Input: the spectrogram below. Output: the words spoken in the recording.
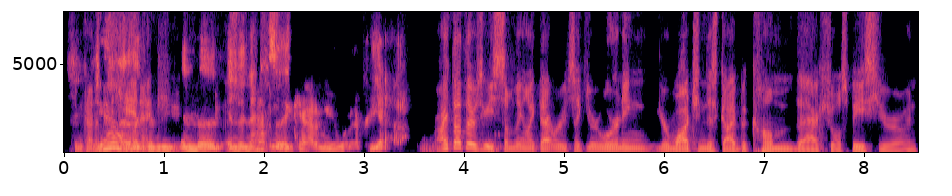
some kind of yeah, like in, in the in the NASA Academy or whatever. Yeah, I thought there was gonna be something like that where it's like you're learning, you're watching this guy become the actual space hero. And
